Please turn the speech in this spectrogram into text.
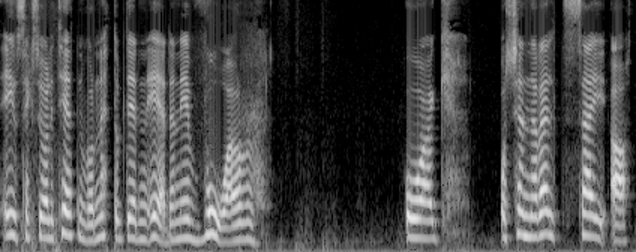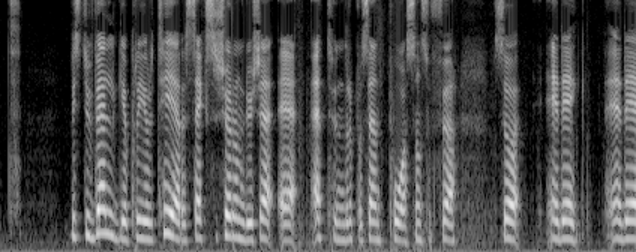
er jo seksualiteten vår nettopp det den er. Den er vår. Og å generelt si at hvis du velger å prioritere sex, selv om du ikke er 100% på sånn som før, så er det, er det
